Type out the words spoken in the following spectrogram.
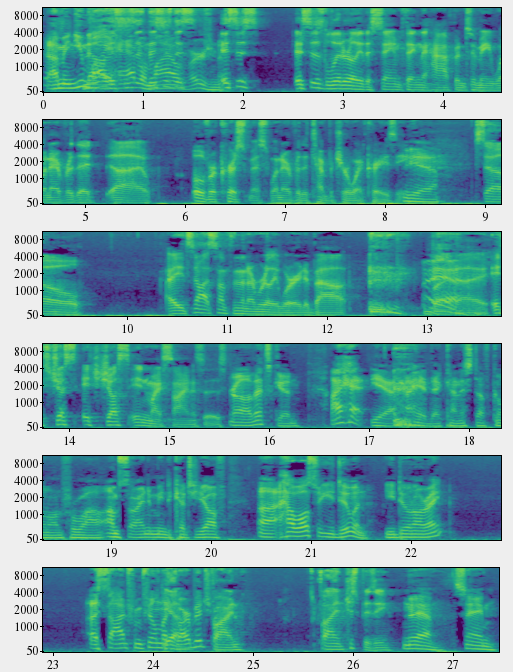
I mean, you might this have is- a this is mild this- version of This is this is literally the same thing that happened to me whenever the uh, over Christmas, whenever the temperature went crazy. Yeah. So I, it's not something that I'm really worried about, but Yeah. uh, it's just it's just in my sinuses. Oh, that's good. I had, yeah, I had that kind of stuff going on for a while. I'm sorry, I didn't mean to cut you off. Uh, how else are you doing? You doing all right? Aside from feeling like Yeah, garbage? Fine, fine, just busy. Yeah, same.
